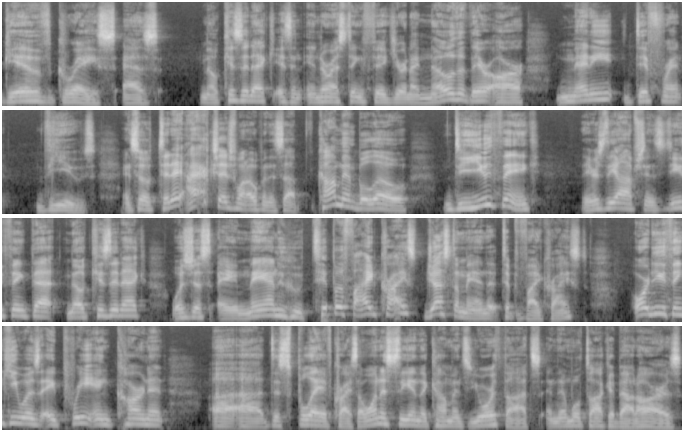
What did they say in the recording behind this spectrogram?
Give grace as Melchizedek is an interesting figure. And I know that there are many different views. And so today, I actually just want to open this up. Comment below. Do you think Here's the options. Do you think that Melchizedek was just a man who typified Christ, just a man that typified Christ? Or do you think he was a pre incarnate uh, uh, display of Christ. I want to see in the comments your thoughts, and then we'll talk about ours.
